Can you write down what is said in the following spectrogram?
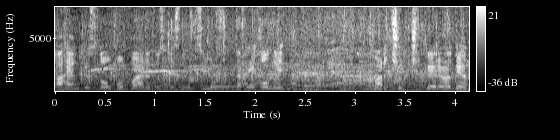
Агенти знову попереду з різницею в 3 голи. Марчук 4-1.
